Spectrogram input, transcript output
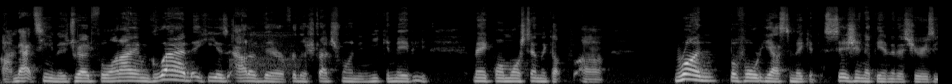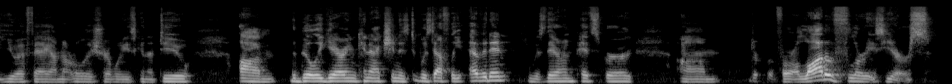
Um, that team is dreadful, and I am glad that he is out of there for the stretch run and he can maybe make one more Stanley Cup uh, run before he has to make a decision at the end of this year. He's a UFA. I'm not really sure what he's going to do. Um, the Billy Guerin connection is, was definitely evident. He was there in Pittsburgh um, for a lot of Fleury's years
